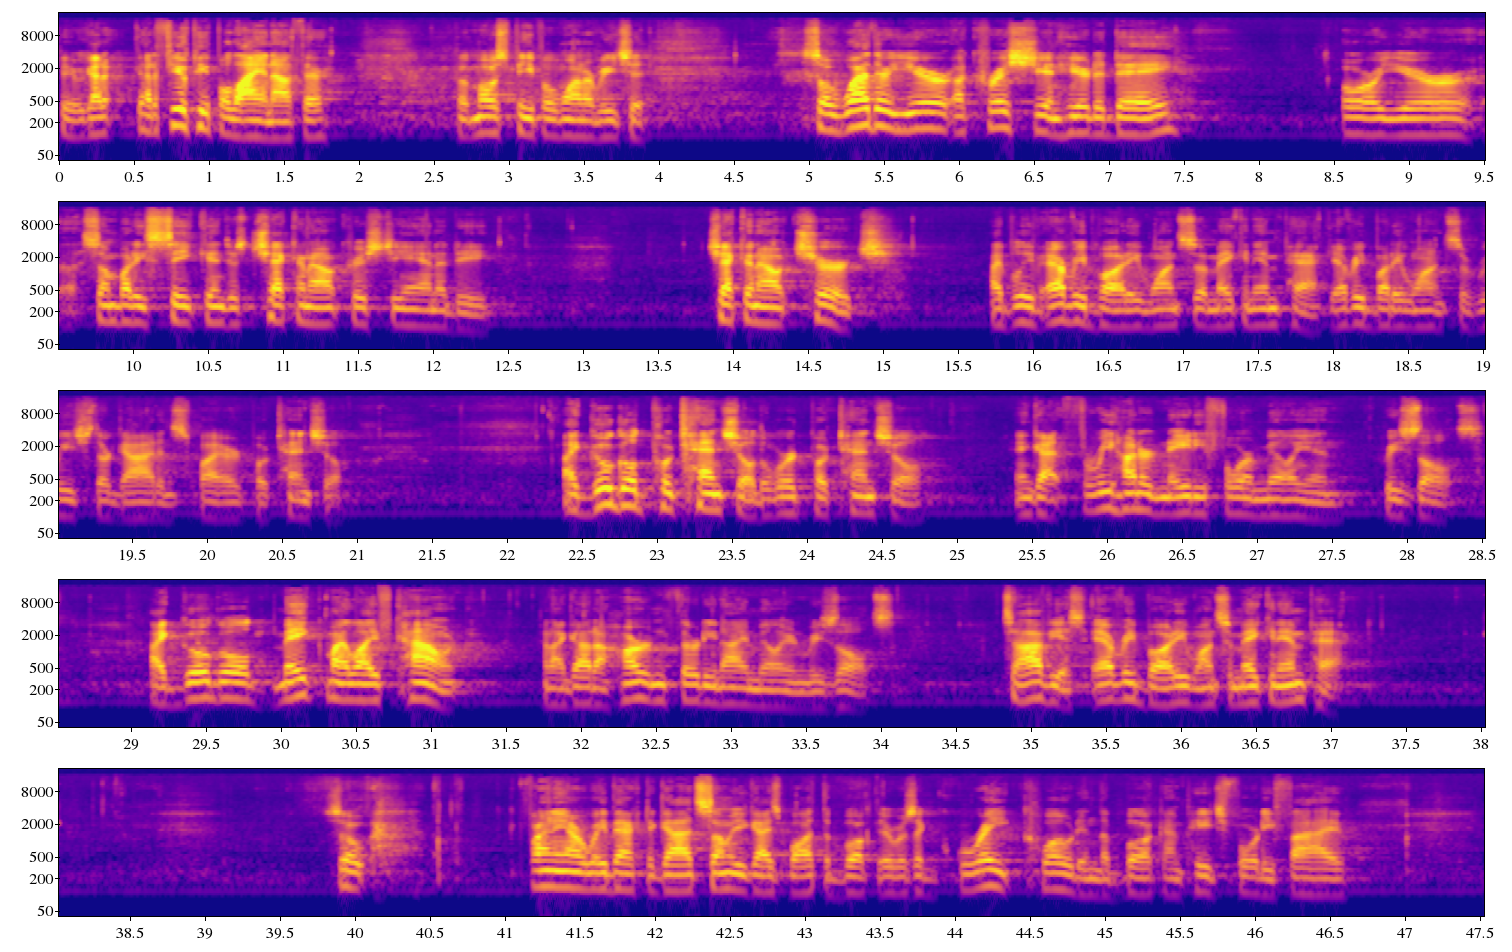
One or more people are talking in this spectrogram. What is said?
Okay, we got got a few people lying out there, but most people want to reach it. So, whether you're a Christian here today or you're somebody seeking, just checking out Christianity, checking out church, I believe everybody wants to make an impact. Everybody wants to reach their God inspired potential. I Googled potential, the word potential, and got 384 million results. I Googled make my life count, and I got 139 million results. It's obvious everybody wants to make an impact. So, Finding Our Way Back to God, some of you guys bought the book. There was a great quote in the book on page 45.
